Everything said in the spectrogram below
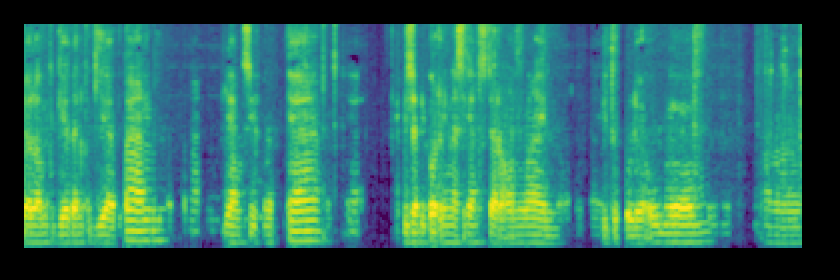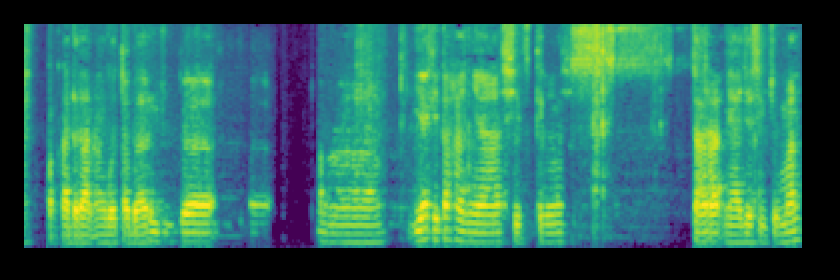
dalam kegiatan-kegiatan yang sifatnya bisa dikoordinasikan secara online. Itu kuliah umum, uh, pengkaderan anggota baru juga. Uh, ya kita hanya shifting caranya aja sih. Cuman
